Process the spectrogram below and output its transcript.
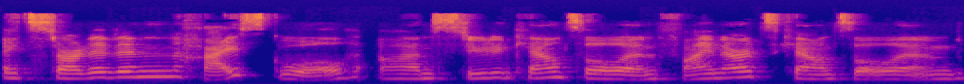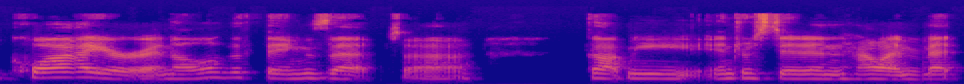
it started in high school on student council and fine arts council and choir and all of the things that uh, got me interested in how I met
